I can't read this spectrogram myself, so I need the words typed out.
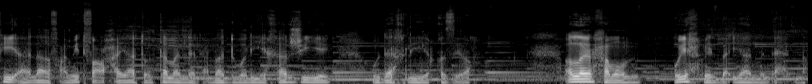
في آلاف عم يدفعوا حياتهم ثمن للعباد دولية خارجية وداخلية قذرة. الله يرحمهم ويحمي البقيان من أهلنا.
